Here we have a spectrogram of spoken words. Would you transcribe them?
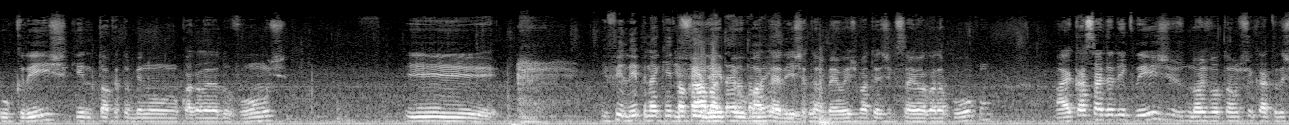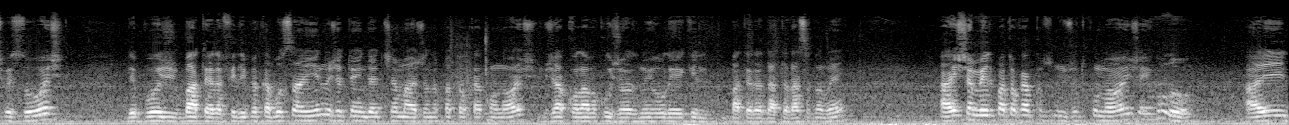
o Cris, que ele toca também no, com a galera do Vumos. E, E Felipe, né? Quem e tocava Felipe, o também. baterista também, o ex-baterista que saiu agora há pouco. Aí com a saída de Cris, nós voltamos a ficar três pessoas. Depois o batera Felipe acabou saindo, já tenho a ideia de chamar a Jana para tocar com nós. Já colava com o Jonas no enrolei aquele batera da traça também. Aí chamei ele para tocar junto com nós e aí rolou. Aí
